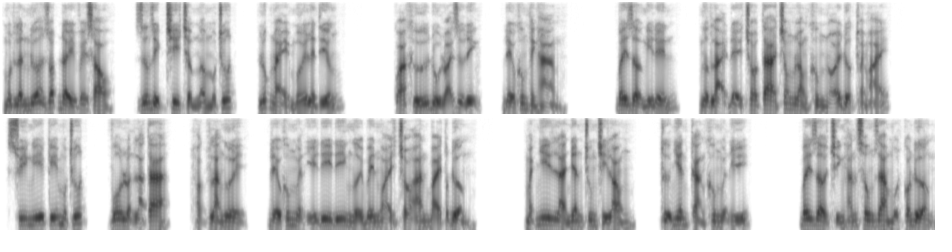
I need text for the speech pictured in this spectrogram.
Một lần nữa rót đầy về sau, dương dịch chi trầm ngâm một chút, lúc này mới lên tiếng quá khứ đủ loại dự định đều không thành hàng. Bây giờ nghĩ đến ngược lại để cho ta trong lòng không nói được thoải mái. Suy nghĩ kỹ một chút vô luận là ta hoặc là người, đều không nguyện ý đi đi người bên ngoài cho an bài tốt đường. Mạch nhi là nhân trung trí long tự nhiên càng không nguyện ý. Bây giờ chính hắn xông ra một con đường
